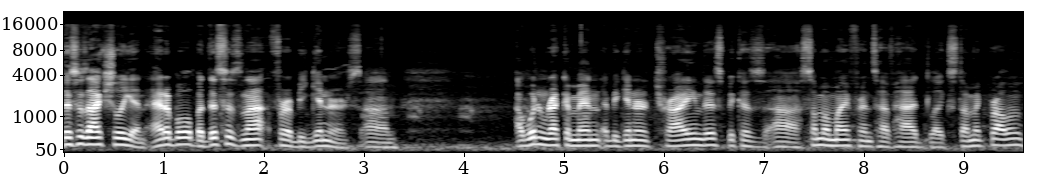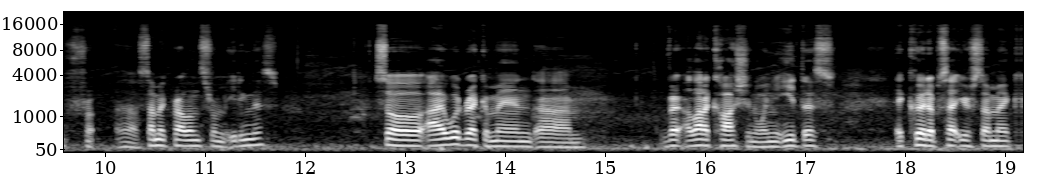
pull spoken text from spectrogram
this is actually an edible, but this is not for beginners. Um, I wouldn't recommend a beginner trying this because uh, some of my friends have had like stomach problems, from, uh, stomach problems from eating this. So I would recommend um, a lot of caution when you eat this. It could upset your stomach,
